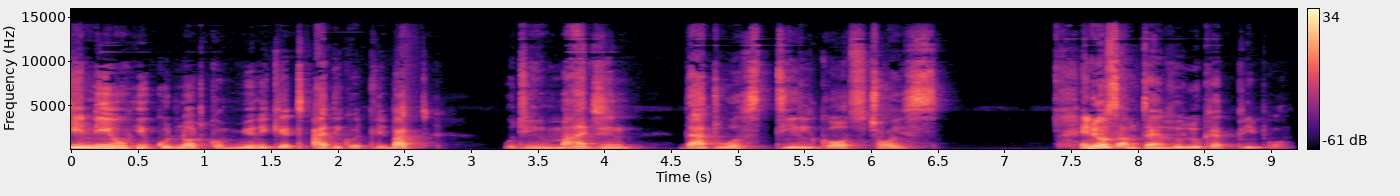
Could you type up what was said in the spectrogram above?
He knew he could not communicate adequately, but would you imagine that was still God's choice? And you know, sometimes we look at people,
